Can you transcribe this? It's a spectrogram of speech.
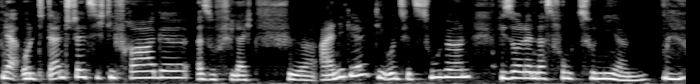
Ja. Und dann stellt sich die Frage, also vielleicht für einige, die uns jetzt zuhören, wie soll denn das funktionieren? Mhm.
